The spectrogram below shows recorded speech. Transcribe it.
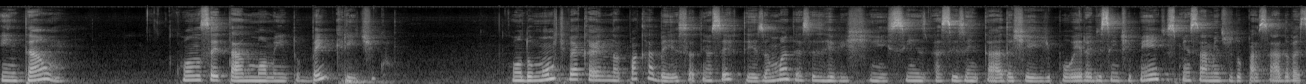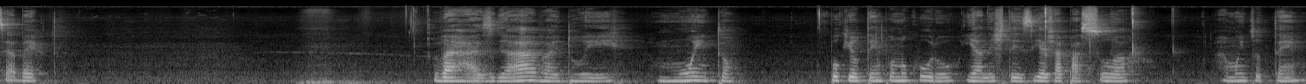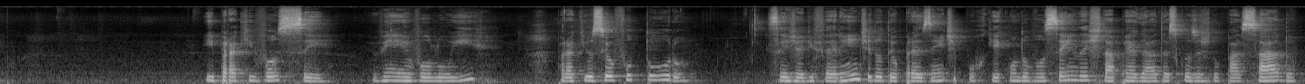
Então, quando você está num momento bem crítico, quando o mundo estiver caindo na tua cabeça, tenha certeza, uma dessas revistinhas acinzentadas, cheias de poeira de sentimentos, pensamentos do passado, vai ser aberta. Vai rasgar, vai doer muito, porque o tempo não curou e a anestesia já passou há muito tempo. E para que você venha evoluir, para que o seu futuro seja diferente do teu presente, porque quando você ainda está pegado às coisas do passado,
